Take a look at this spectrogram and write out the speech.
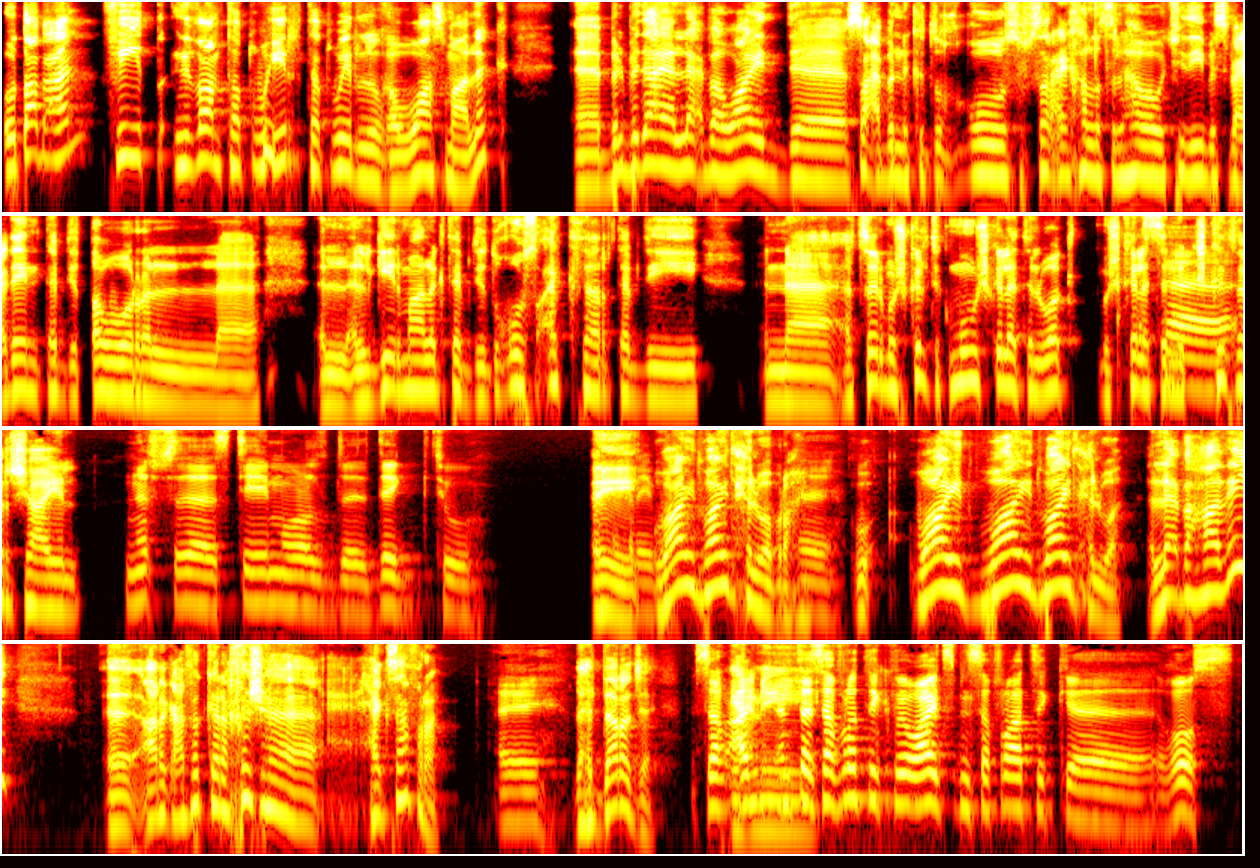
وطبعا في نظام تطوير تطوير للغواص مالك. بالبداية اللعبة وايد آه، صعب إنك تغوص بسرعة يخلص الهواء وكذي بس بعدين تبدي تطور ال- ال- ال gear مالك تبدي تغوص أكثر تبدي إن تصير مشكلتك مو مشكلة الوقت مشكلة إنك آه، كثر شايل. نفس SteamWorld Dig 2 إي. وايد وايد حلوة إبراهيم. إيه وايد وايد وايد حلوة. اللعبة هذه آه، أنا قاعد أفكر أخشها حق سفرة. إيه لهالدرجة. سف... يعني-. أنت سفرتك في وايد من سفراتك آه، غوص.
